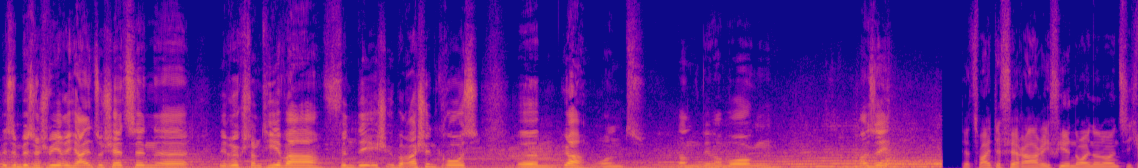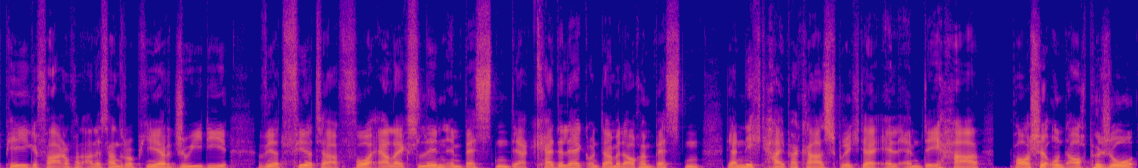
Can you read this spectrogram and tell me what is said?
ist ein bisschen schwierig einzuschätzen. Äh, der Rückstand hier war, finde ich, überraschend groß. Ähm, ja, und dann werden wir morgen mal sehen. Der zweite Ferrari 499p, gefahren von Alessandro Pierguidi, wird Vierter vor Alex Lynn im Besten der Cadillac und damit auch im Besten der Nicht-Hypercars, sprich der LMDH. Porsche und auch Peugeot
